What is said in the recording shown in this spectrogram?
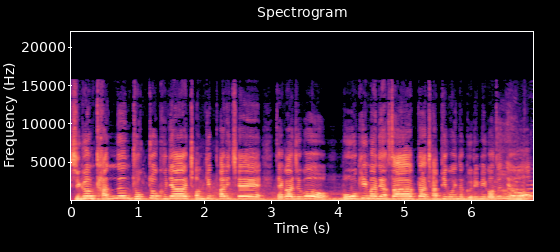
지금 닿는 족족 그냥 전기파리채 돼가지고 모기 마냥 싹 다 잡히고 있는 그림이거든요.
